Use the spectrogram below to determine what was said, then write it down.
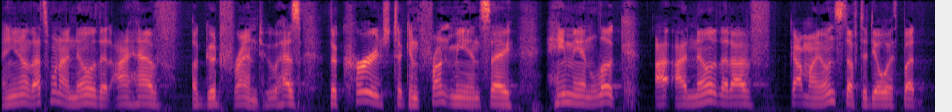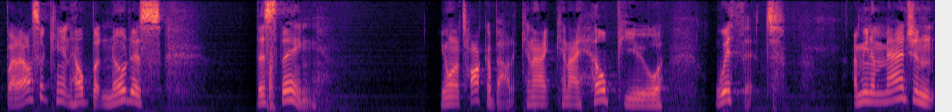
And you know, that's when I know that I have a good friend who has the courage to confront me and say, hey man, look, I, I know that I've got my own stuff to deal with, but, but I also can't help but notice this thing. You want to talk about it? Can I, can I help you with it? I mean, imagine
